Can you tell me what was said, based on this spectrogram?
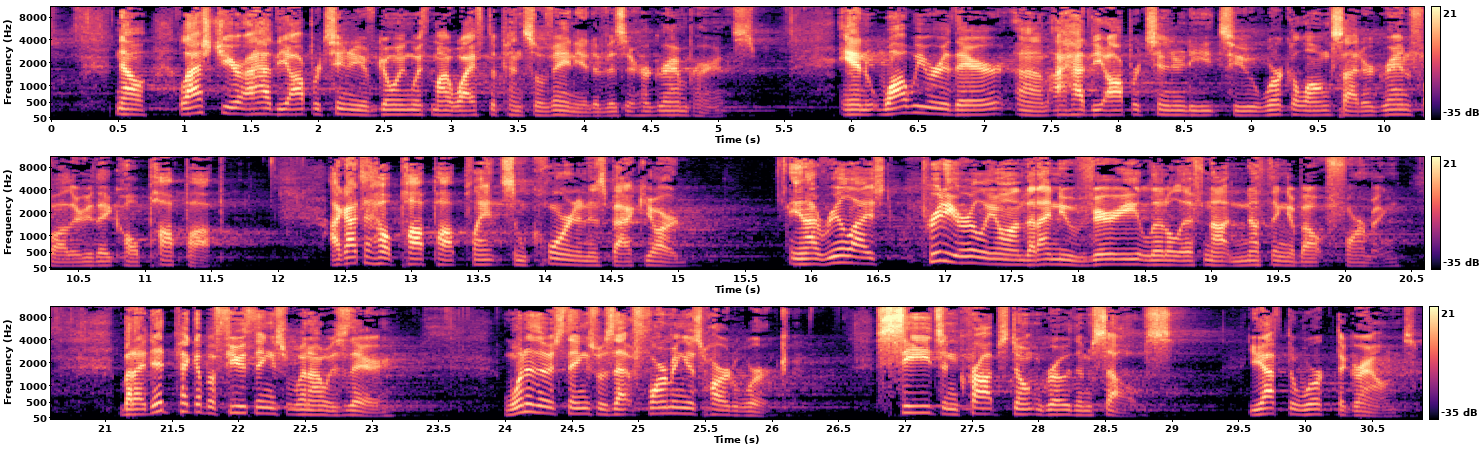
Now, last year I had the opportunity of going with my wife to Pennsylvania to visit her grandparents. And while we were there, um, I had the opportunity to work alongside her grandfather, who they call Pop Pop. I got to help Pop Pop plant some corn in his backyard. And I realized pretty early on that I knew very little, if not nothing, about farming. But I did pick up a few things when I was there. One of those things was that farming is hard work. Seeds and crops don't grow themselves, you have to work the ground.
